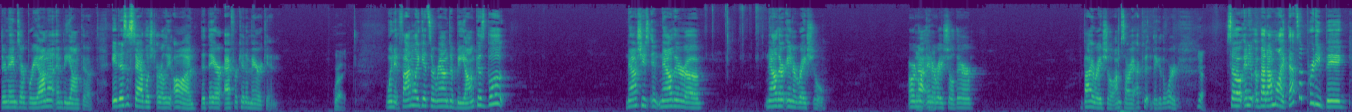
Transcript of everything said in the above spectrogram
Their names are Brianna and Bianca. It is established early on that they are African American. Right. when it finally gets around to Bianca's book, now she's in now they're uh now they're interracial. Or not interracial, they're biracial. I'm sorry, I couldn't think of the word. Yeah. So anyway, but I'm like, that's a pretty big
